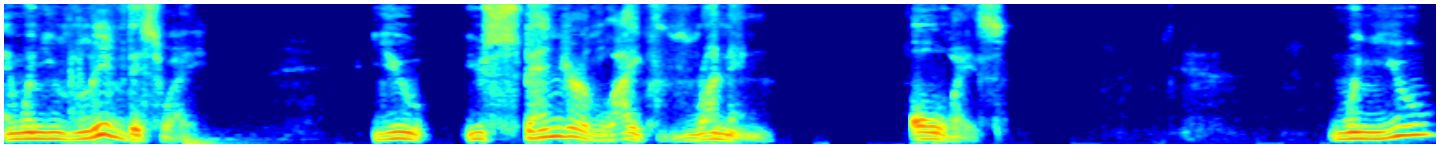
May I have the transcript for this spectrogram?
And when you live this way, you you spend your life running always. When you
